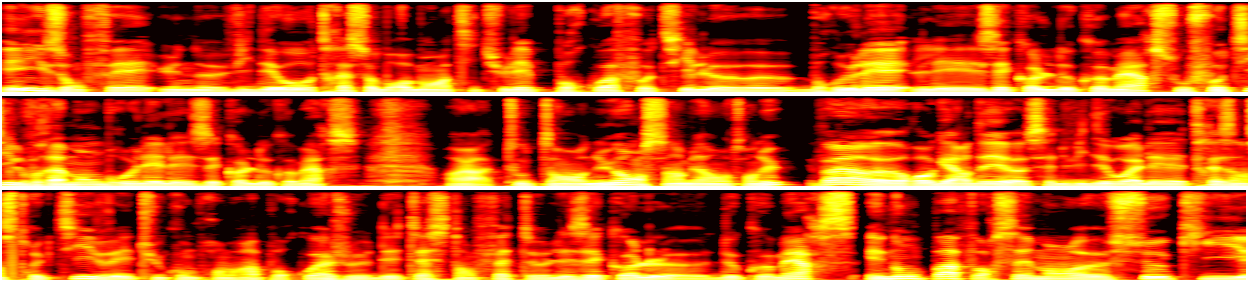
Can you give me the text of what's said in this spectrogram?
Et ils ont fait une vidéo très sobrement intitulée Pourquoi faut-il euh, brûler les écoles de commerce ou faut-il vraiment brûler les écoles de commerce? Voilà, tout en nuance, hein, bien entendu. Va euh, regarder euh, cette vidéo, elle est très instructive et tu comprendras pourquoi je déteste en fait les écoles de commerce et non pas forcément ceux qui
